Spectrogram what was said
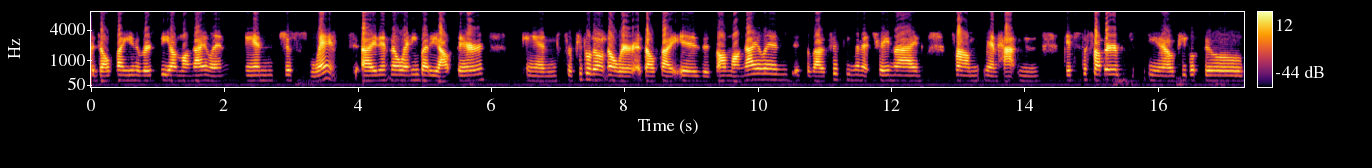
Adelphi University on Long Island and just went. I didn't know anybody out there. And for people who don't know where Adelphi is, it's on Long Island. It's about a 15 minute train ride from Manhattan. It's the suburbs. You know, people still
